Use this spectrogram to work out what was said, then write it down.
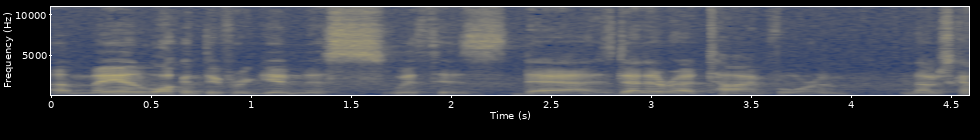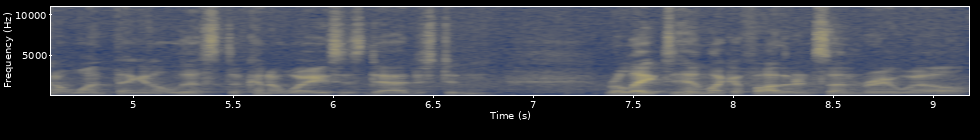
a man walking through forgiveness with his dad. His dad never had time for him, and that was just kind of one thing in a list of kind of ways his dad just didn't relate to him like a father and son very well,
